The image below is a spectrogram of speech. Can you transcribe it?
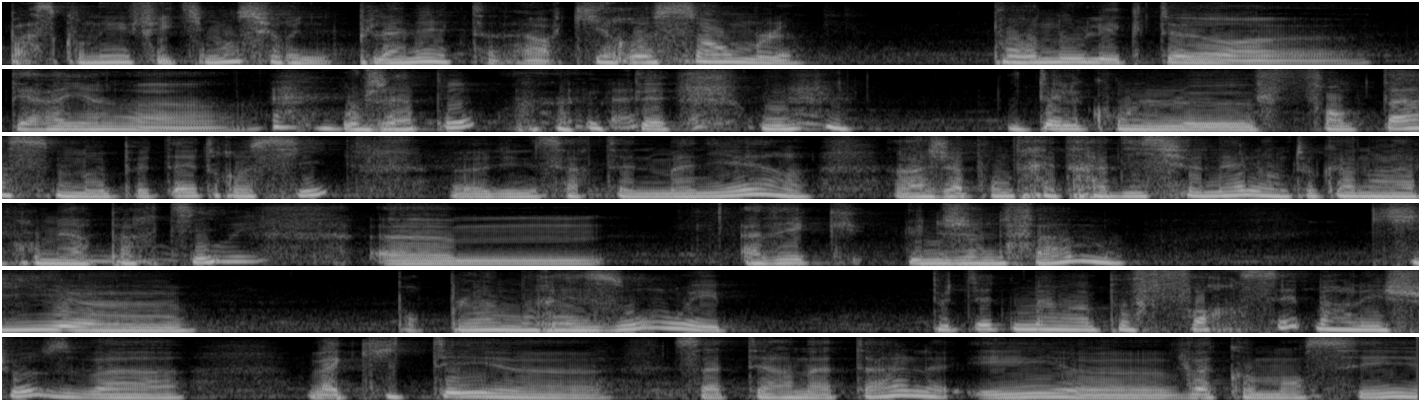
Parce qu'on est effectivement sur une planète, alors qui ressemble pour nous lecteurs terriens au Japon, tel qu'on le fantasme peut-être aussi, euh, d'une certaine manière. Un Japon très traditionnel, en tout cas dans la première partie, euh, avec une jeune femme qui, euh, pour plein de raisons, et peut-être même un peu forcée par les choses, va, va quitter sa terre natale et va commencer,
